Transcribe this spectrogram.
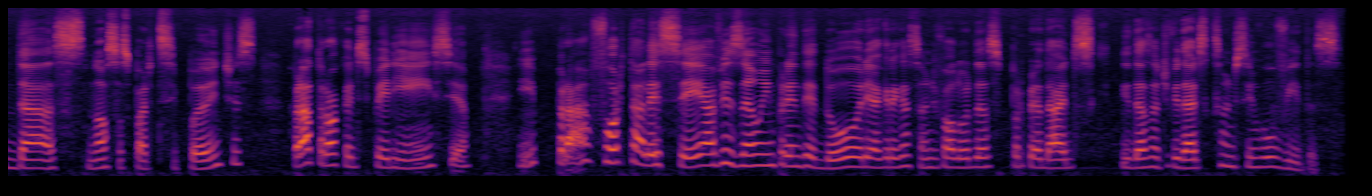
das nossas participantes, para a troca de experiência e para fortalecer a visão empreendedora e a agregação de valor das propriedades e das atividades que são desenvolvidas.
